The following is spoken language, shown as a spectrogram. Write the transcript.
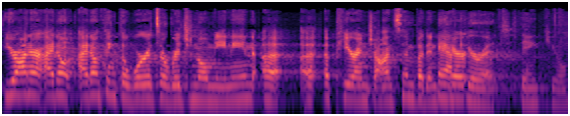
Your Honor, I don't, I don't think the words original meaning uh, uh, appear in Johnson, but in accurate. Par- Thank you.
